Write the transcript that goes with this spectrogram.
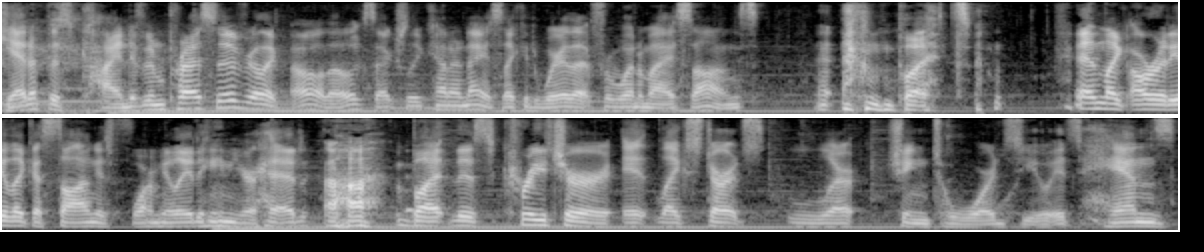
getup is kind of impressive. You're like, oh, that looks actually kind of nice. I could wear that for one of my songs. but and like already like a song is formulating in your head. Uh huh. But this creature, it like starts lurching towards you. Its hands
